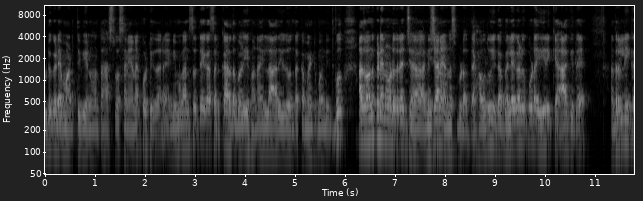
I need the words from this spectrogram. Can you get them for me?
ಬಿಡುಗಡೆ ಮಾಡ್ತೀವಿ ಅನ್ನುವಂತಹ ಆಶ್ವಾಸನೆಯನ್ನ ಕೊಟ್ಟಿದ್ದಾರೆ. ನಿಮ್ಗೆ ಅನ್ಸುತ್ತೆ ಈಗ ಸರ್ಕಾರದ ಬಳಿ ಹಣ ಇಲ್ಲ, ಅದು ಇದು ಅಂತ ಕಮೆಂಟ್ ಬಂದಿದ್ವು. ಅದು ಒಂದ್ ಕಡೆ ನೋಡಿದ್ರೆ ಜ, ನಿಜಾನೇ ಅನಿಸ್ಬಿಡುತ್ತೆ ಹೌದು, ಈಗ ಬೆಲೆಗಳು ಕೂಡ ಏರಿಕೆ ಆಗಿದೆ. ಅದರಲ್ಲಿ ಈಗ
